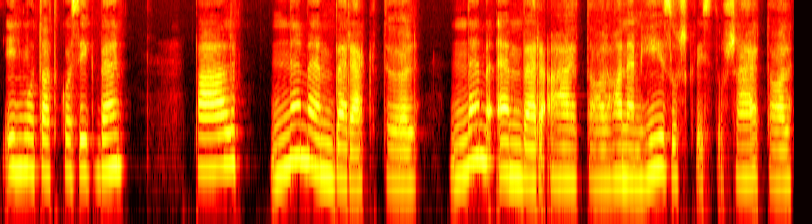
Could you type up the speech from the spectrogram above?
Így mutatkozik be, Pál nem emberektől, nem ember által, hanem Jézus Krisztus által,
